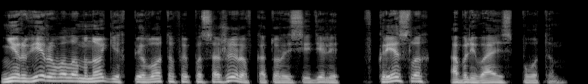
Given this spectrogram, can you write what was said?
нервировала многих пилотов и пассажиров, которые сидели в креслах, обливаясь потом.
